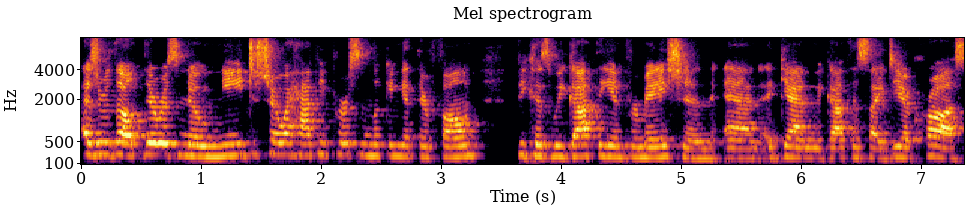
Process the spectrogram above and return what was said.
As a result there was no need to show a happy person looking at their phone because we got the information. And again we got this idea across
